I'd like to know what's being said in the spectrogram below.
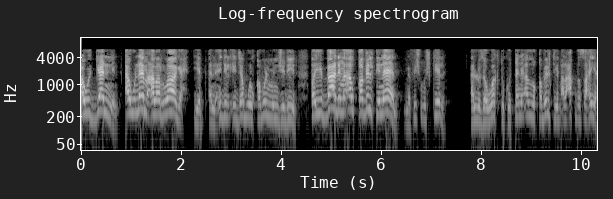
أو اتجنن أو نام على الراجح يبقى نعيد الإيجاب والقبول من جديد. طيب بعد ما قال قبلت نام مفيش مشكلة. قال له زوجتك والتاني قال له قبلت يبقى العقد صحيح.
